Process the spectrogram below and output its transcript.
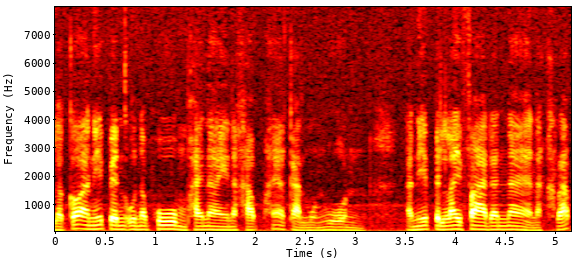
แล้วก็อันนี้เป็นอุณหภูมิภายในนะครับ ให้อากาศหมุนวน อันนี้เป็นไล่ฟ้าด้านหน้านะครับ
